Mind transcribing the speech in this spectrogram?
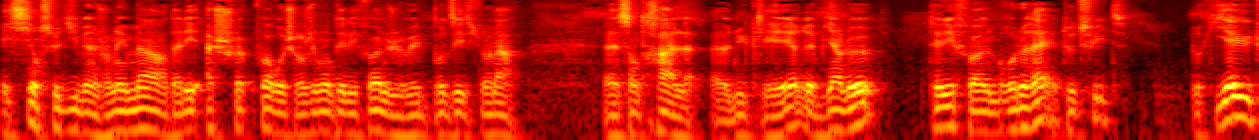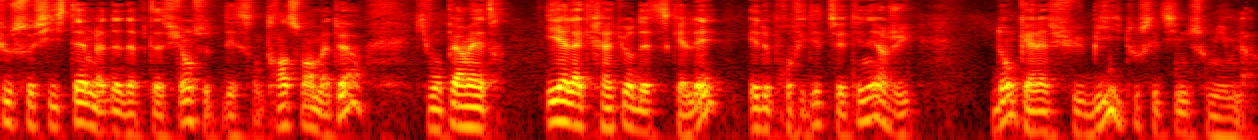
Et si on se dit, ben j'en ai marre d'aller à chaque fois recharger mon téléphone, je vais le poser sur la euh, centrale euh, nucléaire, eh bien le téléphone brûlerait tout de suite. Donc il y a eu tout ce système là d'adaptation, des transformateurs, qui vont permettre et à la créature d'être ce qu'elle est, et de profiter de cette énergie. Donc elle a subi tous ces sinsumim là.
